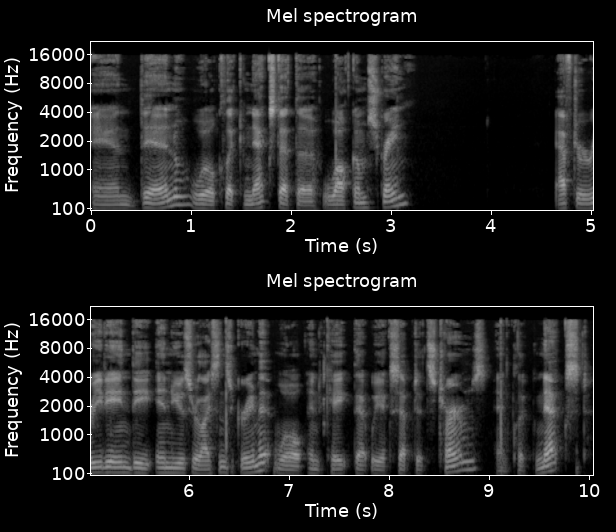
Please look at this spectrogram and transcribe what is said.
and then we'll click Next at the Welcome screen. After reading the end user license agreement, we'll indicate that we accept its terms and click Next.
